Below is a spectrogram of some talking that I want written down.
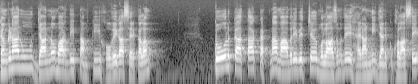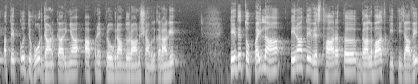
ਕੰਗਣਾ ਨੂੰ ਜਾਨੋਂ ਮਾਰਨ ਦੀ ਧਮਕੀ ਹੋਵੇਗਾ ਸਿਰ ਕਲਮ ਕੋਲਕਾਤਾ ਘਟਨਾ ਮਾਮਲੇ ਵਿੱਚ ਮੁਲਾਜ਼ਮ ਦੇ ਹੈਰਾਨੀਜਨਕ ਖੁਲਾਸੇ ਅਤੇ ਕੁਝ ਹੋਰ ਜਾਣਕਾਰੀਆਂ ਆਪਣੇ ਪ੍ਰੋਗਰਾਮ ਦੌਰਾਨ ਸ਼ਾਮਲ ਕਰਾਂਗੇ। ਇਹਦੇ ਤੋਂ ਪਹਿਲਾਂ ਇਹਨਾਂ ਤੇ ਵਿਸਥਾਰਤ ਗੱਲਬਾਤ ਕੀਤੀ ਜਾਵੇ।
